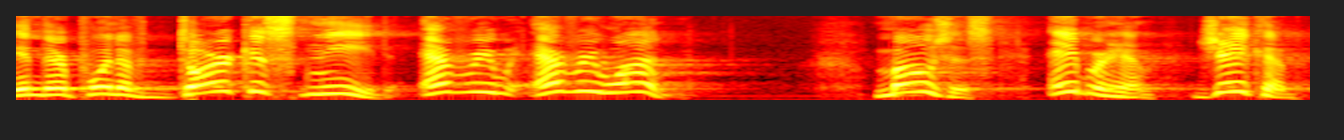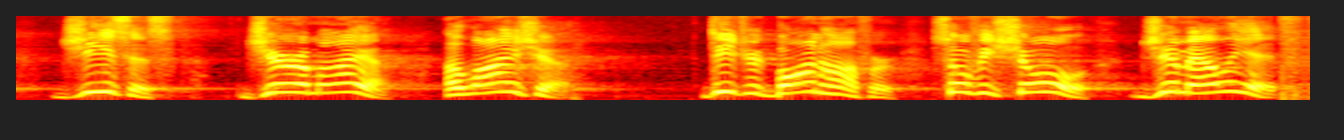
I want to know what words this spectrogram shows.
in their point of darkest need. Every, everyone. Moses, Abraham, Jacob, Jesus, Jeremiah, Elijah, Dietrich Bonhoeffer, Sophie Scholl, Jim Elliot,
